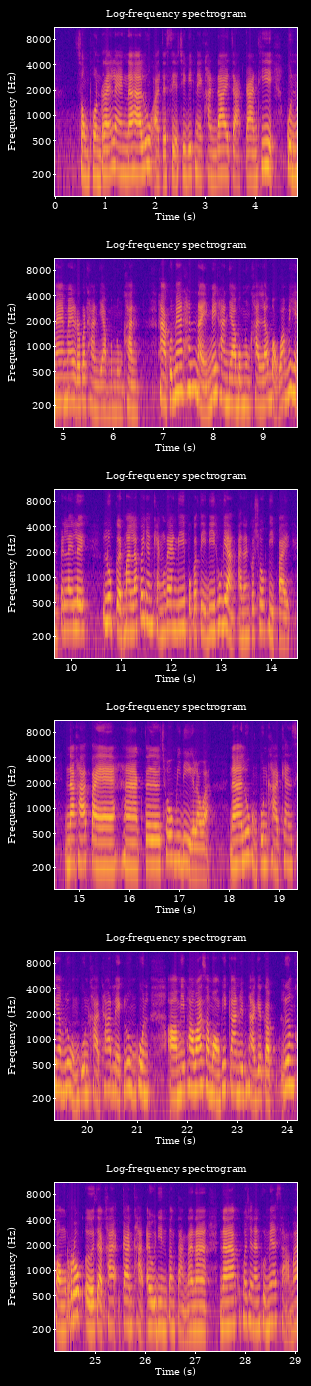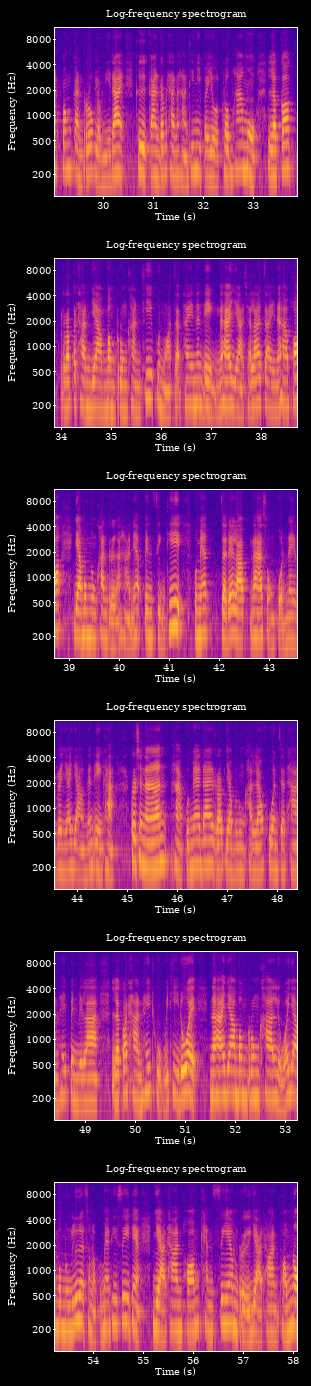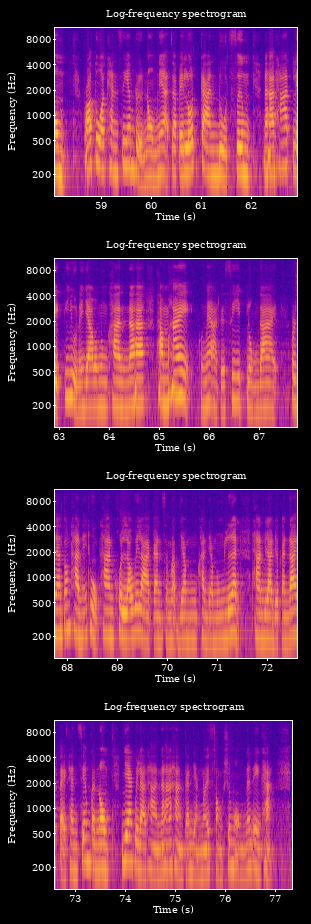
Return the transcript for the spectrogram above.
ส่งผลร้ายแรงนะคะ ลูกอาจจะเสียชีวิตในครรภ์ได้จากการที่คุณแม่ไม่รับประทานยาบำรุงครรภ์หากคุณแม่ท่านไหนไม่ทานยาบำรุงครรภ์แล้วบอกว่าไม่เห็นเป็นไรเลย ลูกเกิดมาแล้วก็ยังแข็งแรงดีปกติดีทุกอย่าง อันนั้นก็โชคดีไปนะคะ แต่หากเจอโชคไม่ดีกับเราอะ นะลูกของคุณขาดแคลเซียม ลูกของคุณขาดธาตุเหล็ก ลูกของคุณมีภาวะสมองพิการมีปัญหาเกี่ยวกับเรื่องของโรคเอ๋อจากการขาดไอโอดีนต่างๆ นานานะเพราะฉะนั้นคุณแม่สามารถป้องกันโรคเหล่านี้ได้ คือการรับประทานอาหารที่มีประโยชน์ครบ5หมู่แล้วก็รับประทานยาบำรุงครรภ์ที่คุณหมอจัดให้นั่นเองนะคะอย่าชะล่าใจนะคะ เพราะยาบำรุงครรภ์หรืออาหารเนี่ยเป็นสิ่งที่คุณแม่ จะได้รับนะคะส่งผลในระยะยาวนั่นเองค่ะ เพราะฉะนั้นหากคุณแม่ได้รับยาบำรุงครรภ์แล้วควรจะทานให้เป็นเวลา แล้วก็ทานให้ถูกวิธีด้วยนะคะยาบำรุงครรภ์หรือว่ายาบำรุงเลือดสำหรับคุณแม่ที่ซีดเนี่ยอย่าทานพร้อมแคลเซียม หรืออย่าทานพร้อมนม เพราะตัวแคลเซียมหรือนมเนี่ยจะไปลดการดูดซึมนะคะธาตุเหล็กที่อยู่ในยาบำรุงครรภ์นะคะทำให้คุณแม่อาจจะซีดลงได้ เพราะฉะนั้นต้องทานให้ถูกทานคนละเวลากันสำหรับยาบำรุงครรภ์ยาบำรุงเลือด ทานเวลาเดียวกันได้ แต่แคลเซียมกับนม แยกเวลาทานนะคะห่างกันอย่างน้อย 2 ชั่วโมงนั่นเองค่ะ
